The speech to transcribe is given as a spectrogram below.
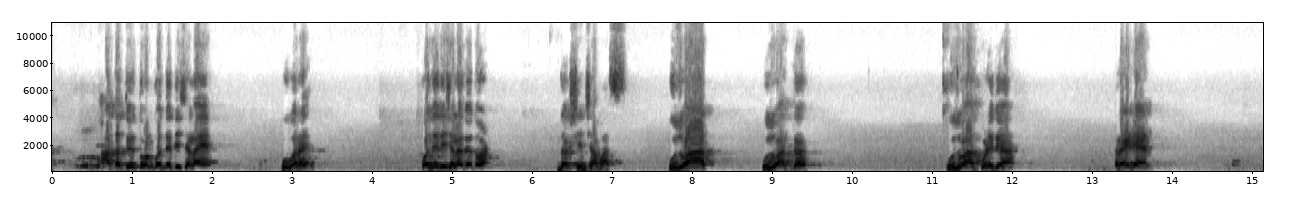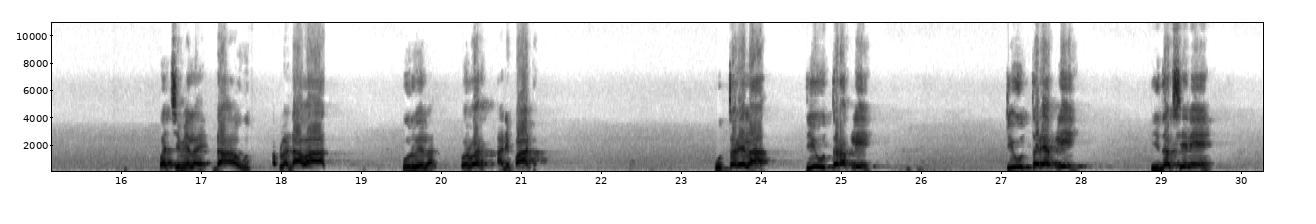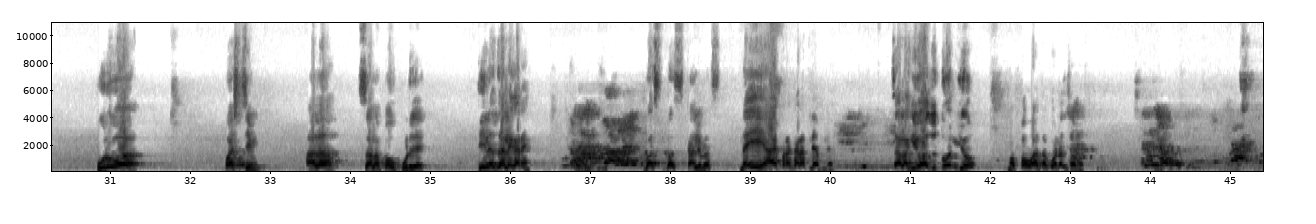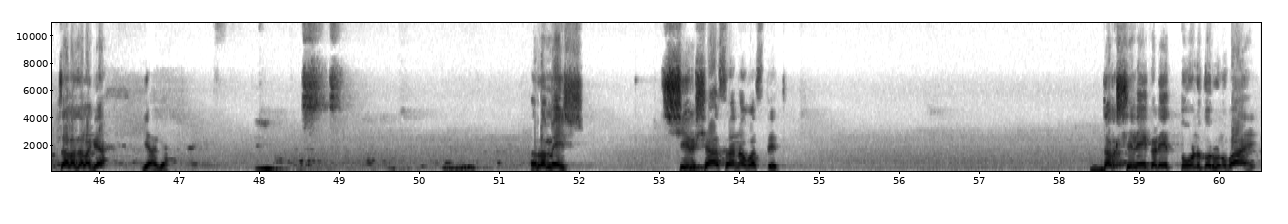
आता ते तोंड कोणत्या दिशेला आहे? उभं आहे कोणत्या दिशेला ते तोंड? दक्षिण शाबास. उजवा हात. उजवा हात का? उजवा हात पुढे द्या. राईट हँड पश्चिमेला आहे. डा आपला डावा हात पूर्वेला. बरोबर? आणि पाठ? उत्तरेला ती उत्तर आपली? ती उत्तर आहे आपली? ही दक्षिणे पूर्व पश्चिम. आलं? चला पाहू पुढे. तीनच झाले का रे? बस बस खाली बस. नाही हाय प्रकारातले आपल्या. चला घेऊ. अजून दोन घेऊ. मग पाहू आता कोणाला समोर चला चला घ्या. घ्या घ्या. रमेश शीर्षासन अवस्थेत. दक्षिणेकडे तोंड करून उभा आहे.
